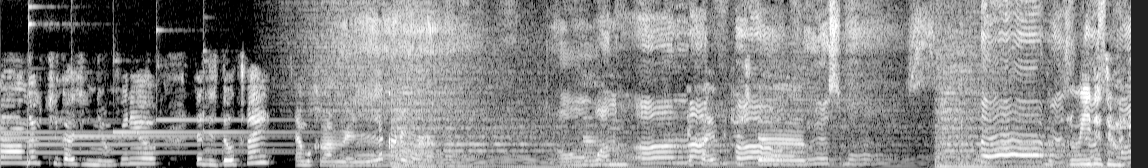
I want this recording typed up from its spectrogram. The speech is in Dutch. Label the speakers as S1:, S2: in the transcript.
S1: allemaal, leuk dat je kijkt naar een nieuwe video. Dit is deel 2 en we gaan weer lekker door. Ik ga eventjes de, de fluïde doen.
